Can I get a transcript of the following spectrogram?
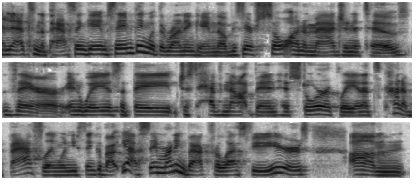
and that's in the passing game. Same thing with the running game, though, because they're so unimaginative there in ways that they just have not been historically. And that's kind of baffling when you think about, yeah, same running back for the last few years, um,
